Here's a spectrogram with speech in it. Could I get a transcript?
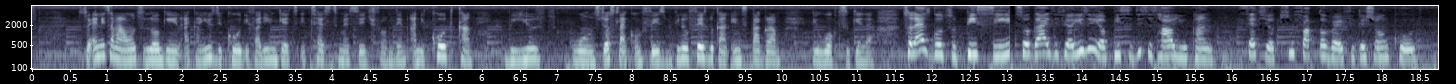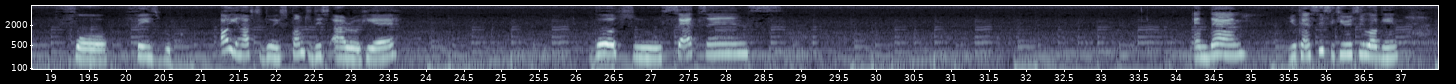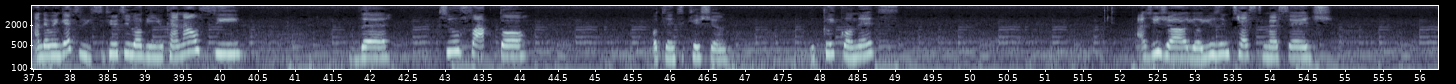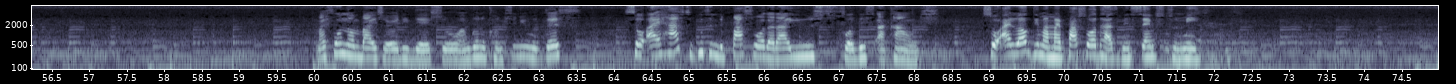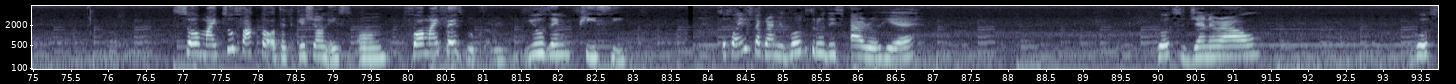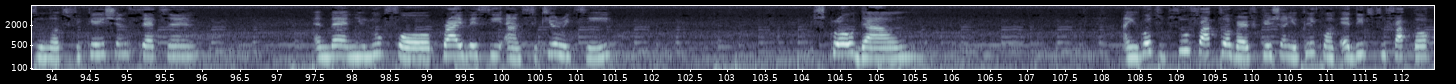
So anytime i want to log in i can use the code if i didn't get a text message from them. And the code can be used once just like on facebook. You know facebook and instagram they work together. So let's go to pc so guys if you're using your pc this is how you can set your two-factor verification code for facebook. All you have to do is come to this arrow here. Go to settings. And then you can see security login. And then when you get to security login you can now see the two-factor authentication. You click on it. As usual you're using text message. My phone number is already there so I'm going to continue with this so I have to put in the password that I used for this account. So I logged in and my password has been sent to me. So my two-factor authentication is on for my Facebook using PC so for Instagram you go through this arrow here. Go to general go to notification setting and then you look for privacy and security. Scroll down and you go to two-factor verification. You click on edit two-factor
